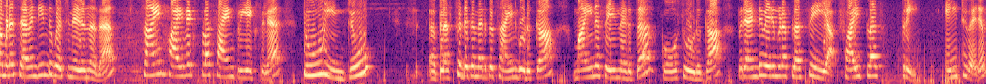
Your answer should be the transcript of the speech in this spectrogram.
നമ്മുടെ സെവന്റീൻത് ക്വസ്റ്റ്യൻ എഴുതുന്നത് sine five x plus sine three എക്സിൽ ടു ഇന്റു പ്ലസ് എടുക്കുന്നിടത്ത് സൈൻ കൊടുക്കുക മൈനസ് ചെയ്യുന്നിടത്ത് കോസ് കൊടുക്കുക. അപ്പൊ രണ്ടുപേരും കൂടെ പ്ലസ് ചെയ്യുക. ഫൈവ് പ്ലസ് ത്രീ എയ്റ്റ് വരും.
